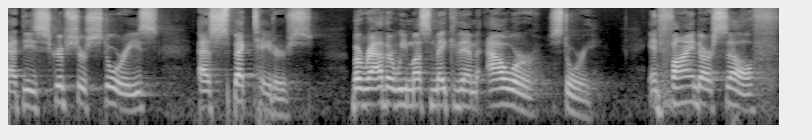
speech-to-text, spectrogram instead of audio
at these scripture stories as spectators but rather we must make them our story and find ourselves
